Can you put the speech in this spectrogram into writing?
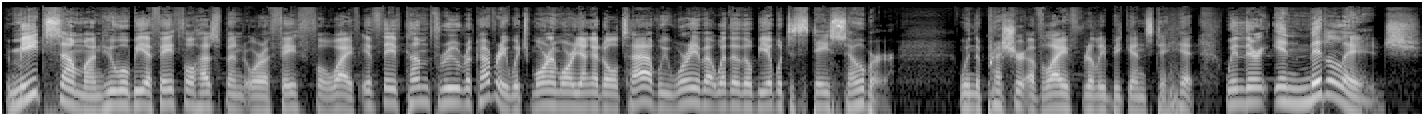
meet someone who will be a faithful husband or a faithful wife. If they've come through recovery, which more and more young adults have, we worry about whether they'll be able to stay sober when the pressure of life really begins to hit. When they're in middle age,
